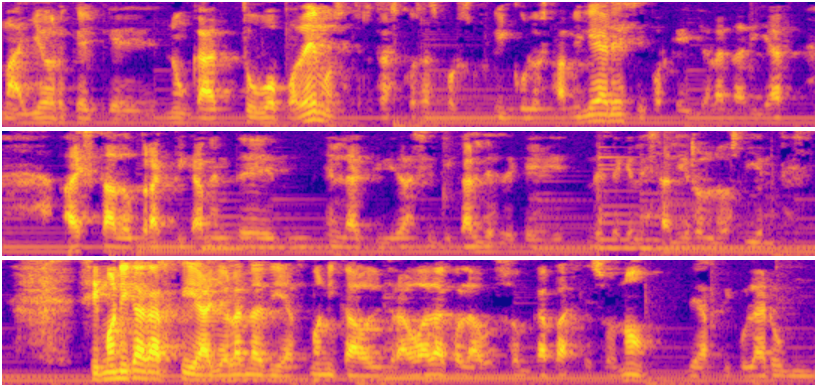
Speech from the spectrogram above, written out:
mayor que el que nunca tuvo Podemos, entre otras cosas por sus vínculos familiares y porque Yolanda Díaz ha estado prácticamente en, la actividad sindical desde que, desde que le salieron los dientes. Si Mónica García, Yolanda Díaz, Mónica Oltra o Ada Colau son capaces o no de articular un,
